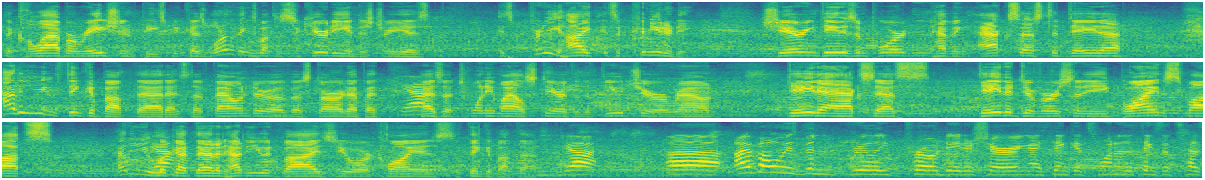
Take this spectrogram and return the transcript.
the collaboration piece, because one of the things about the security industry is, it's pretty high, it's a community. Sharing data is important, having access to data. How do you think about that as the founder of a startup that yeah. has a 20 mile stare to the future around data access, data diversity, blind spots, how do you yeah. look at that and how do you advise your clients to think about that? Yeah, uh, I've always been really pro data sharing. I think it's one of the things that has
